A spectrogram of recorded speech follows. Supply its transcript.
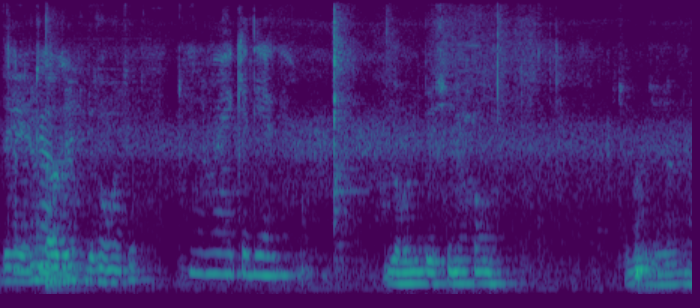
দেখে এখানে দাও দেখি দেখো হচ্ছে মেয়েকে দিয়ে লবণ বেশি না কম চলো বোঝা যাবে না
